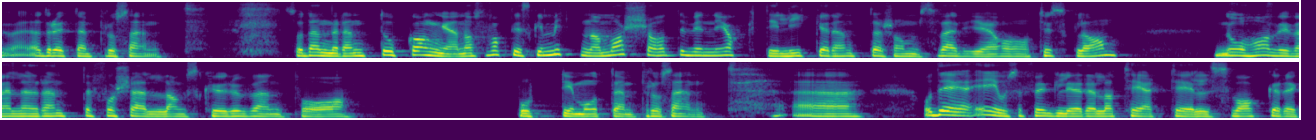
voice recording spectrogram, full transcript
drøyt 1, drøyt 1 så den renteoppgangen altså faktisk I midten av mars hadde vi nøyaktig like renter som Sverige og Tyskland. Nå har vi vel en renteforskjell langs kurven på bortimot en prosent. Eh, og det er jo selvfølgelig relatert til svakere,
